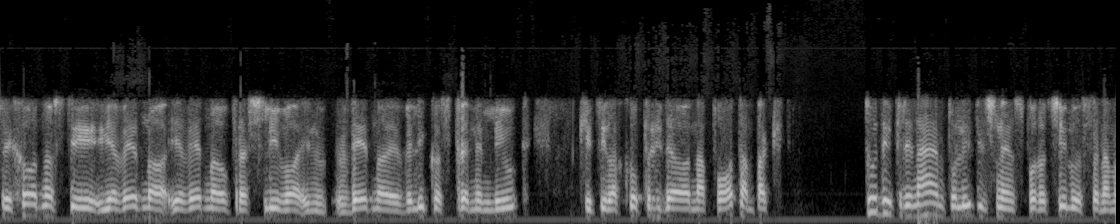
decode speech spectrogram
prihodnosti je vedno, je vedno vprašljivo in vedno je veliko spremenljivk, ki ti lahko pridejo na pot, ampak tudi pri najem političnem sporočilu se nam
